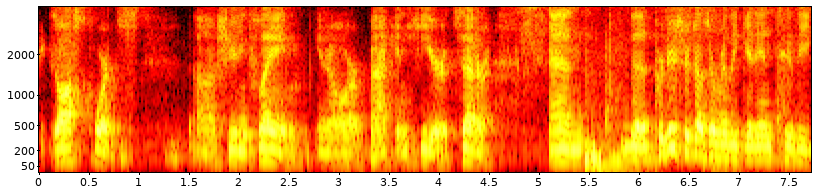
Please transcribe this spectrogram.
exhaust ports uh, shooting flame, you know, or back in here, etc. And the producer doesn't really get into the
